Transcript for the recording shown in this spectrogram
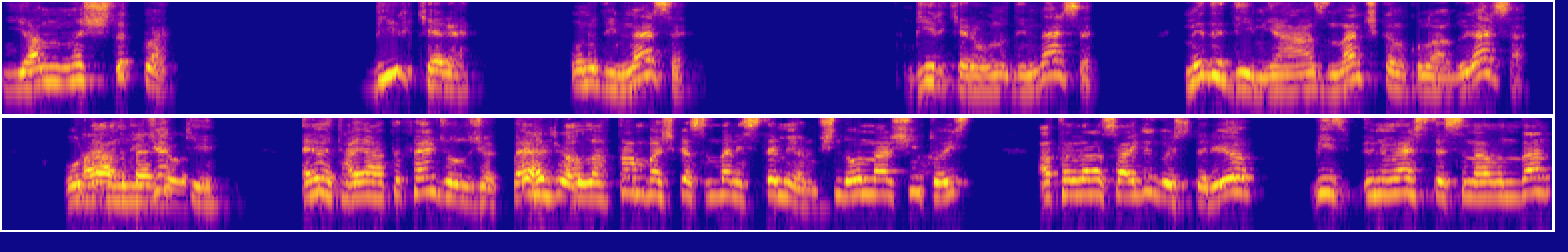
yanlışlıkla bir kere onu dinlerse bir kere onu dinlerse ne dediğini ya ağzından çıkanı kulağa duyarsa orada hayatı anlayacak ki evet hayatı felç olacak. Ben felç Allah'tan başkasından istemiyorum. Şimdi onlar Şintoist atalara saygı gösteriyor. Biz üniversite sınavından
